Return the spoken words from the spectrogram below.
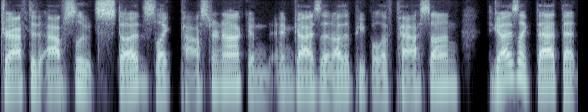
drafted absolute studs like Pastrnak and and guys that other people have passed on? The guys like that that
